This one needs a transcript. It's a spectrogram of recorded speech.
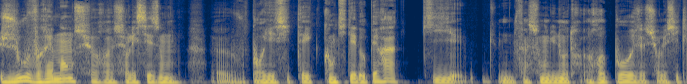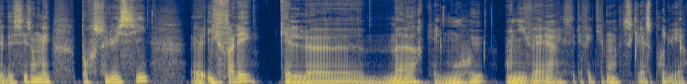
joue vraiment sur, sur les saisons. Euh, vous pourriez citer quantité d'opéras qui, d'une façon ou d'une autre, reposent sur le cycle des saisons, mais pour celui-ci, euh, il fallait qu'elle euh, meure, qu'elle mourut en hiver, et c'est effectivement ce qui va se produire.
